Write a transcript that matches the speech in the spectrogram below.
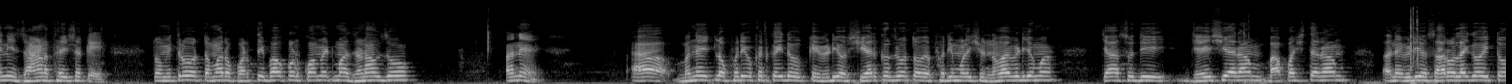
એની જાણ થઈ શકે. તો મિત્રો, તમારો પ્રતિભાવ પણ કોમેન્ટમાં જણાવજો. અને આ બને એટલો ફરી વખત કહી દઉં કે વીડિયો શેર કરજો. તો હવે ફરી મળીશું નવા વિડીયોમાં. ત્યાં સુધી જય સિયારામ બાપા સીતારામ. અને વીડિયો સારો લાગ્યો હોય તો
